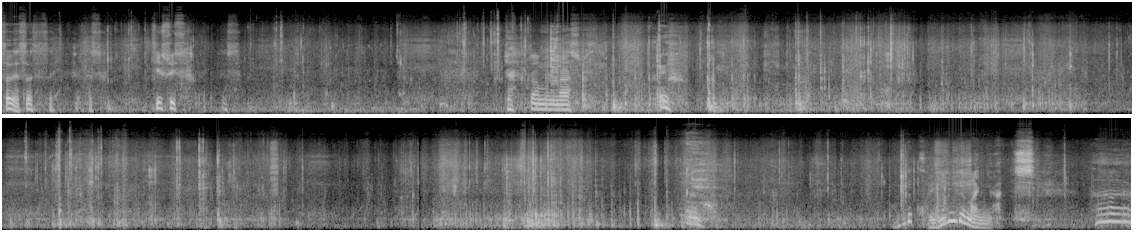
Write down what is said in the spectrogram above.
됐어, 됐어, 됐어. 됐어. 뛸 수 있어. 됐어. 자, 또 한 마리 나왔습니다. 에휴. 많냐? 아,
